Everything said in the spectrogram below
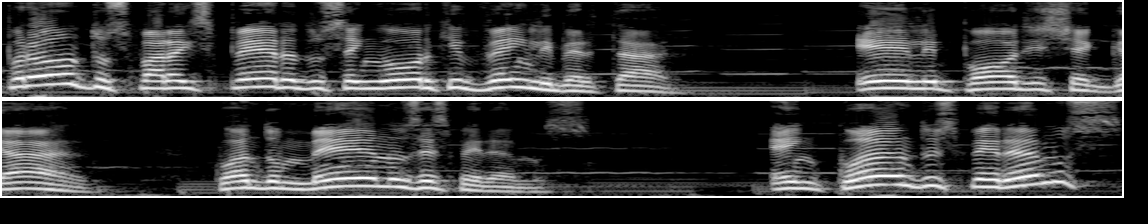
prontos para a espera do Senhor que vem libertar. Ele pode chegar quando menos esperamos. Enquanto esperamos,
